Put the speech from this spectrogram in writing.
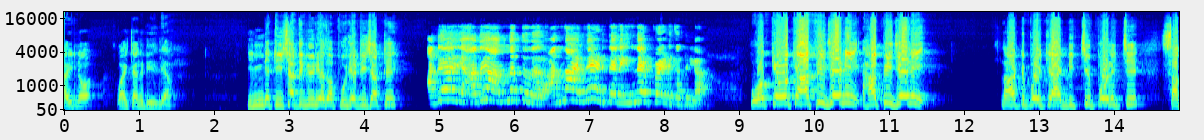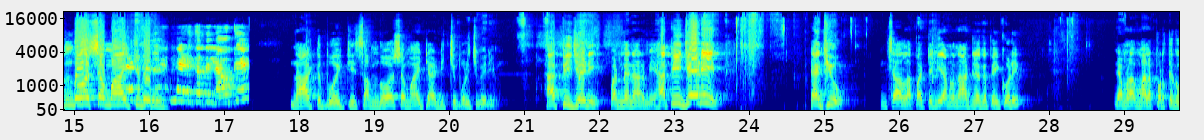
അതിനോ വായിച്ചാൻ കിട്ടിയില്ല ഇന്റെ ടീഷർട്ട് കീറിയതോ പുതിയ ടീഷർട്ട് അത് അത് അന്നത്തത്. അന്നായിരുന്നേ എടുത്തേനെ. ഇന്ന് എപ്പോ എടുക്കത്തില്ല. Okay okay happy journey happy journey നാട്ടിൽ പോയിട്ട് അടിച്ച് പൊളിച്ച് സന്തോഷമായിട്ട് വരും. ഇന്ന് എടുക്കത്തില്ല ഓക്കെ നാട്ടിൽ പോയിട്ട് സന്തോഷമായിട്ട് അടിച്ച് പൊളിച്ച് വരും. Happy journey one man army happy journey thank you ഇൻഷാല്ല പറ്റുമെങ്കിൽ നമ്മളെ നാട്ടിലൊക്കെ പോയിക്കോളി. നമ്മളെ മലപ്പുറത്തൊക്കെ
